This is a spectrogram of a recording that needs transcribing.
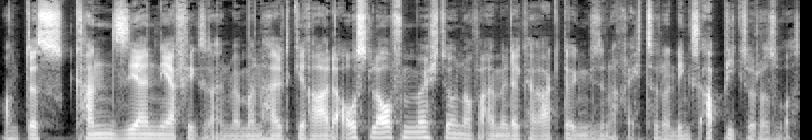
Und das kann sehr nervig sein, wenn man halt gerade auslaufen möchte und auf einmal der Charakter irgendwie so nach rechts oder links abbiegt oder sowas.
